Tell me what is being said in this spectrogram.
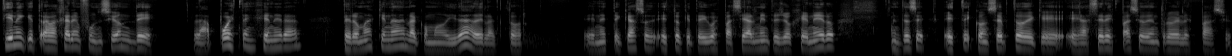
tiene que trabajar en función de la apuesta en general, pero más que nada en la comodidad del actor. En este caso, esto que te digo espacialmente, yo genero, entonces, este concepto de que es hacer espacio dentro del espacio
